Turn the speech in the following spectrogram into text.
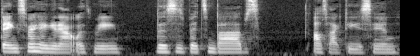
Thanks for hanging out with me. This is Bits and Bobs. I'll talk to you soon.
